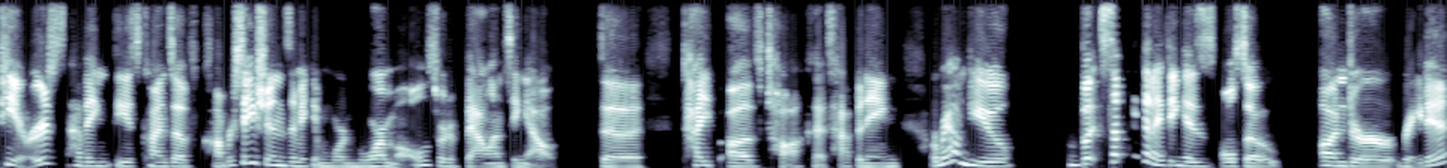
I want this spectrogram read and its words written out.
peers having these kinds of conversations and make it more normal sort of balancing out the type of talk that's happening around you but something that i think is also underrated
